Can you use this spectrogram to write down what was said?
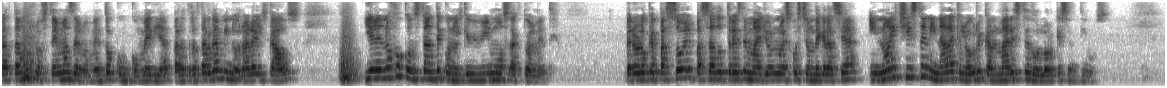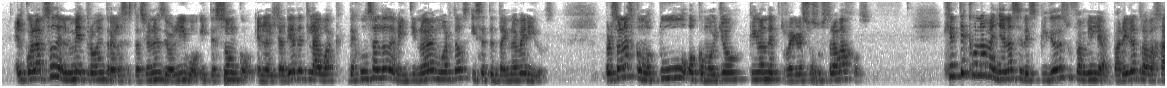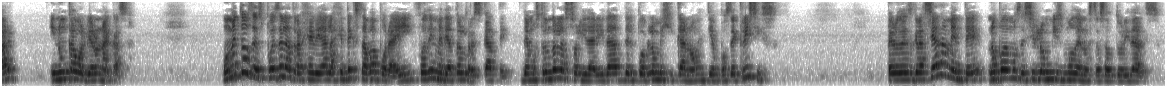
tratamos los temas del momento con comedia para tratar de aminorar el caos y el enojo constante con el que vivimos actualmente. Pero lo que pasó el pasado 3 de mayo no es cuestión de gracia y no hay chiste ni nada que logre calmar este dolor que sentimos. El colapso del metro entre las estaciones de Olivo y Tezonco en la alcaldía de Tláhuac dejó un saldo de 29 muertos y 79 heridos. Personas como tú o como yo que iban de regreso a sus trabajos. Gente que una mañana se despidió de su familia para ir a trabajar y nunca volvieron a casa. Momentos después de la tragedia, la gente que estaba por ahí fue de inmediato al rescate, demostrando la solidaridad del pueblo mexicano en tiempos de crisis. Pero desgraciadamente no podemos decir lo mismo de nuestras autoridades.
